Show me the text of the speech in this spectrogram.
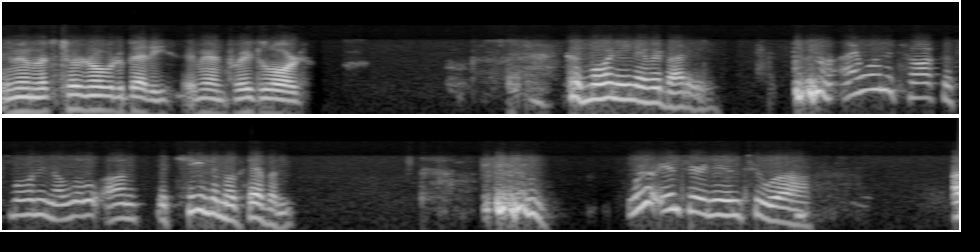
Amen. Let's turn it over to Betty. Amen. Praise the Lord. Good morning, everybody. I want to talk this morning a little on the kingdom of heaven. We're entering into a, a,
